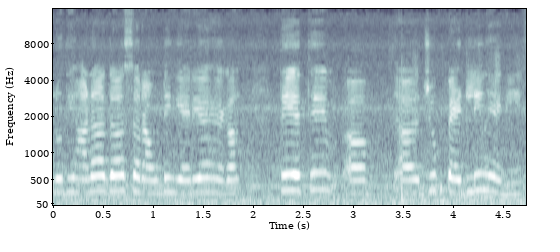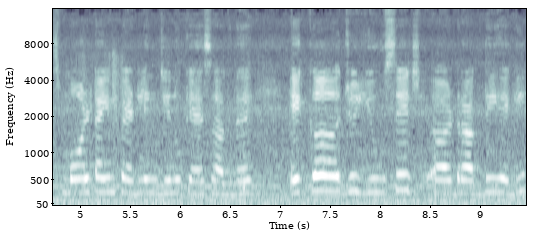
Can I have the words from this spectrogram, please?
ਲੁਧਿਆਣਾ ਦਾ ਸਰਾਊਂਡਿੰਗ ਏਰੀਆ ਹੈਗਾ। ਤੇ ਇੱਥੇ ਜੋ ਪੈਡਲਿੰਗ ਹੈਗੀ ਸਮਾਲ ਟਾਈਮ ਪੈਡਲਿੰਗ ਜਿਹਨੂੰ ਕਹਿ ਸਕਦੇ ਇੱਕ ਜੋ ਯੂਸੇਜ ਡਰੱਗ ਦੀ ਹੈਗੀ,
